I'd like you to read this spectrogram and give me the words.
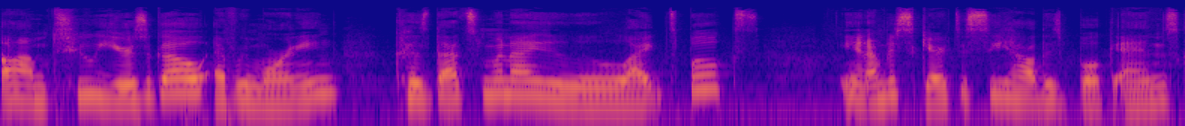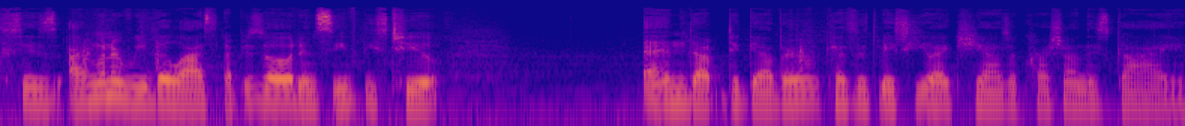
um, two years ago every morning because that's when I liked books. And I'm just scared to see how this book ends because I'm going to read the last episode and see if these two end up together because it's basically like she has a crush on this guy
